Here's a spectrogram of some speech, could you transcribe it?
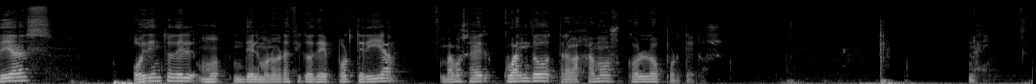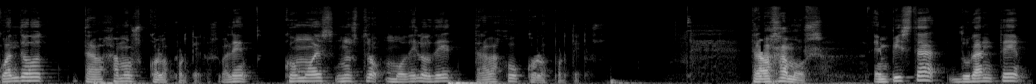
días. Hoy dentro del, monográfico de portería vamos a ver cuándo trabajamos con los porteros. Vale. ¿Cuándo trabajamos con los porteros? ¿Vale? ¿Cómo es nuestro modelo de trabajo con los porteros? Trabajamos en pista durante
